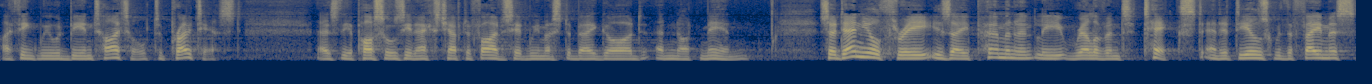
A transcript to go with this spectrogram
I think we would be entitled to protest. As the apostles in Acts chapter 5 said, we must obey God and not men. So, Daniel 3 is a permanently relevant text, and it deals with the famous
